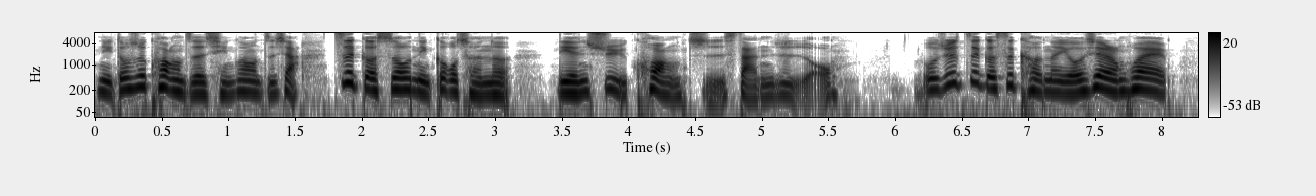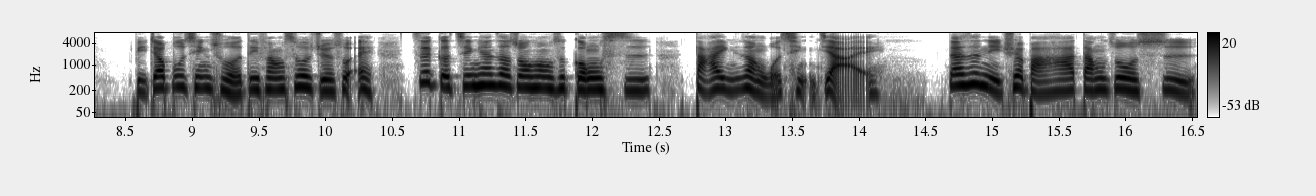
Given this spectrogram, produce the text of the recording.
你都是旷职的情况之下，这个时候你构成了连续旷职三日哦。我觉得这个是可能有一些人会比较不清楚的地方，是会觉得说，哎，这个今天这状况是公司答应让我请假，哎，但是你却把它当做是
